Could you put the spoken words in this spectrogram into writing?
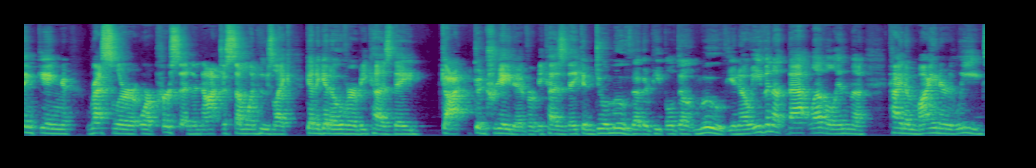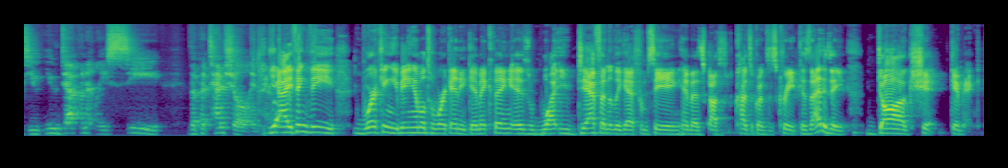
thinking wrestler or person and not just someone who's like going to get over because they got good creative or because they can do a move that other people don't move you know? Even at that level in the kind of minor leagues you you definitely see the potential in. Yeah, I think the working, being able to work any gimmick thing is what you definitely get from seeing him as Consequences Creed, because that is a dog shit gimmick.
